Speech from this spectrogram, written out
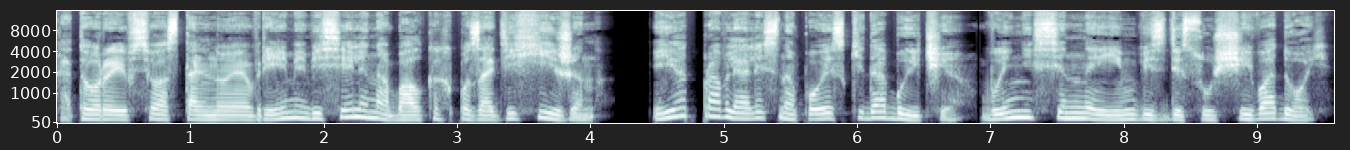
которые все остальное время висели на балках позади хижин, и отправлялись на поиски добычи, вынесенной им вездесущей водой.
